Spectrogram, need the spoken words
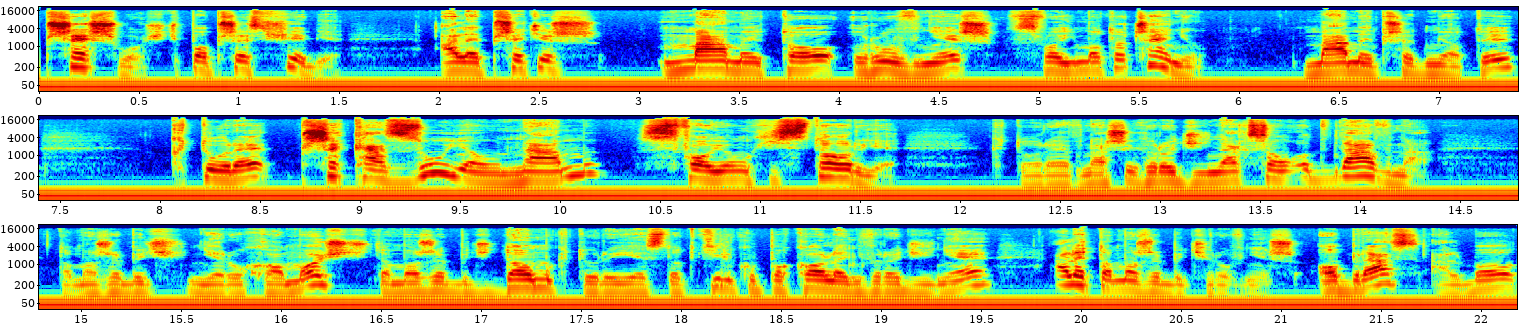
przeszłość poprzez siebie. Ale przecież mamy to również w swoim otoczeniu. Mamy przedmioty, które przekazują nam swoją historię, które w naszych rodzinach są od dawna. To może być nieruchomość, to może być dom, który jest od kilku pokoleń w rodzinie, ale to może być również obraz, albo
